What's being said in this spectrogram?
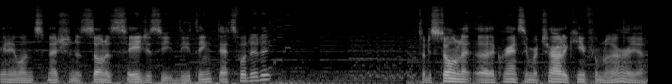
Anyone's mentioned a son of sages, do you think that's what did? So the stone that uh, grants immortality came from Lemuria.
